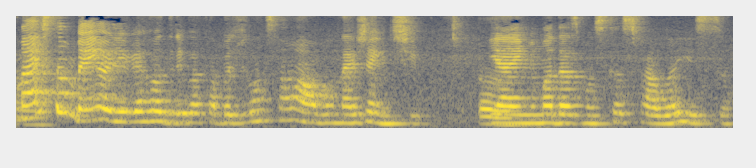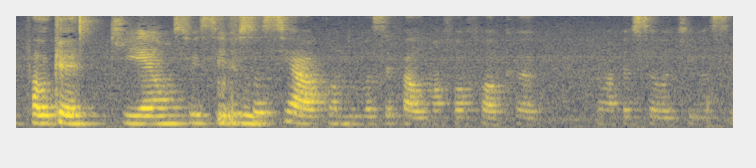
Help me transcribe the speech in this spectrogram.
Mas também a Olivia Rodrigo acaba de lançar um álbum, né, gente? ah. E aí, numa das músicas fala isso. Fala o quê? Que é um suicídio Uhum. social quando você fala uma fofoca pra uma pessoa que você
